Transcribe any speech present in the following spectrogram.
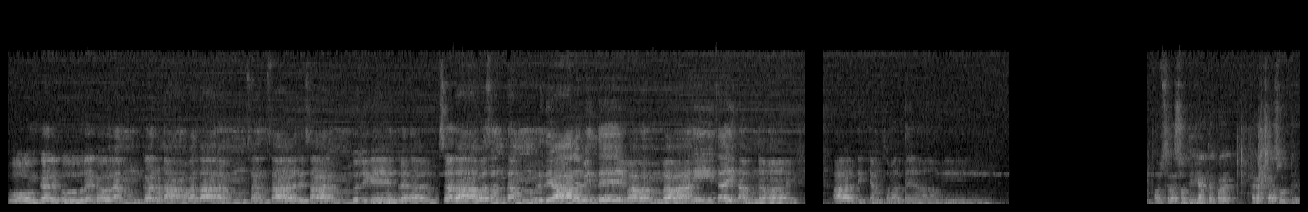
ॐ कर्पूरगौरं सदा वसन्तं हृदयारविन्दे भवं भवानी सहितं नमामि। आराधिक्यं समर्पयामि। अब सरस्वती यंत्र पर रक्षा सूत्र,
